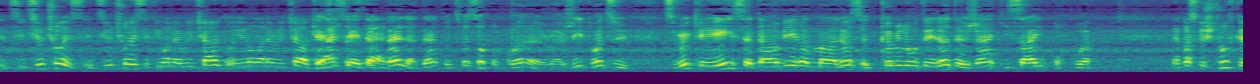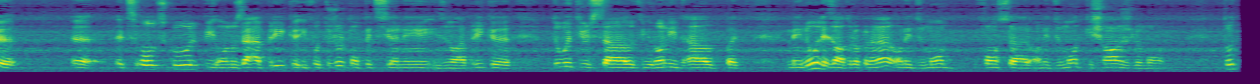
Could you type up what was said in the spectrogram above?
It's, it's your choice. It's your choice if you want to reach out or you don't want to reach out. Qu'est-ce qui t'interpelle là-dedans? Toi, tu fais ça pourquoi, Raji? Toi, tu, tu veux créer cet environnement-là, cette communauté-là de gens qui s'aident. Pourquoi? Mais parce que je trouve que euh, it's old school, puis on nous a appris qu'il faut toujours compétitionner. Ils nous ont appris que do it yourself, you don't need help. But, mais nous, les entrepreneurs, on est du monde fonceur, on est du monde qui change le monde. Toute,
